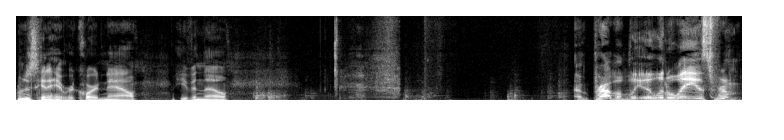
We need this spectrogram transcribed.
I'm just going to hit record now, even though I'm probably a little ways from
